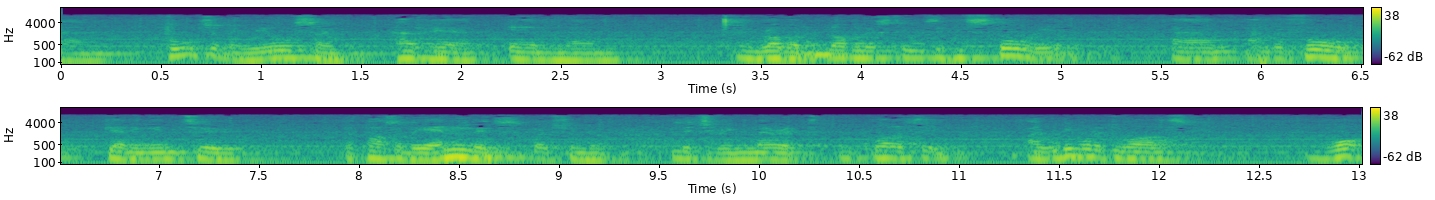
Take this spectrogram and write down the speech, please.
And fortunately, we also have here in, um, in Robert a novelist who is a historian. Um, and before getting into the possibly endless question of literary merit and quality, I really wanted to ask what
